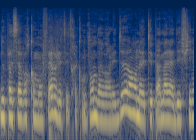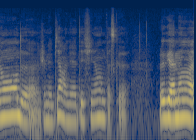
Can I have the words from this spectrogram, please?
ne pas savoir comment faire, j'étais très contente d'avoir les deux. Hein. On a été pas mal à Défilande, euh, j'aimais bien aller à Défilande parce que le gamin,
